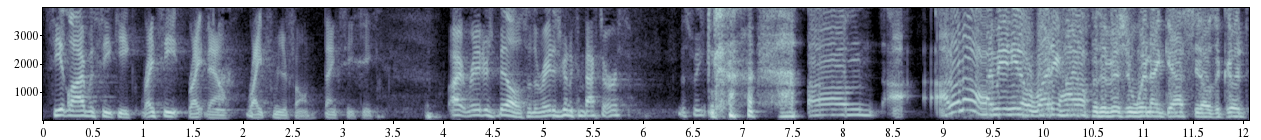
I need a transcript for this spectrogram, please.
See it live with SeatGeek, right seat, right now, right from your phone. Thanks, SeatGeek. All right, Raiders, Bills. So the Raiders going to come back to earth this week? Um, I, I don't know. I mean, you know, riding high off the division win, I guess, you know, it was a good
